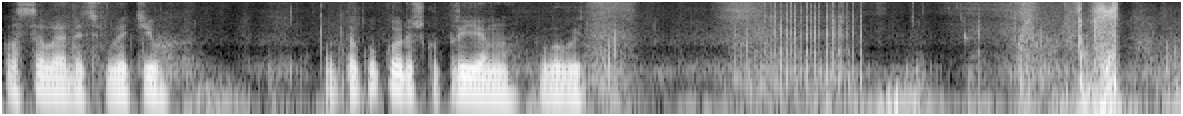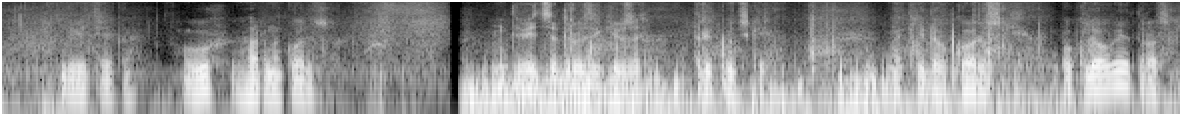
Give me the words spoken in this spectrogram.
оселедець влетів. От таку корішку приємно ловити. Дивіться яка. Ух, гарна корішка. Дивіться, друзі, які вже три кучки накидав корішки. Покльовує трошки.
